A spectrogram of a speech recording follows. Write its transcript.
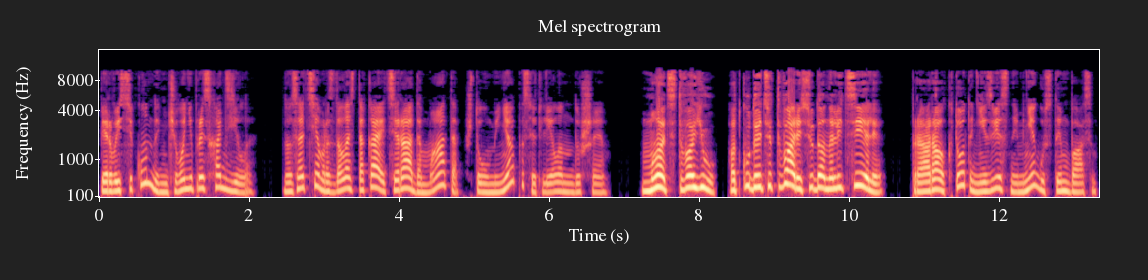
Первые секунды ничего не происходило, но затем раздалась такая тирада мата, что у меня посветлело на душе. «Мать твою! Откуда эти твари сюда налетели?» Проорал кто-то, неизвестный мне густым басом.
